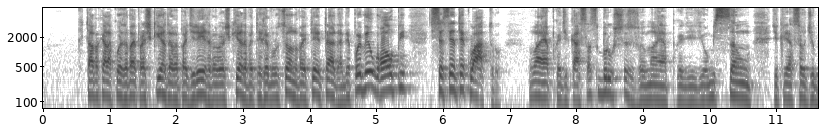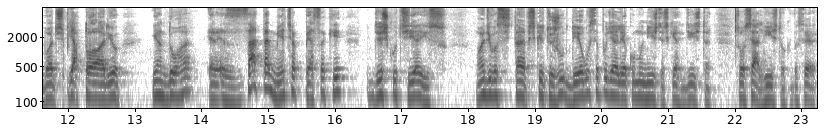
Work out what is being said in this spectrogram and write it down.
que estava aquela coisa, vai para a esquerda, vai para a direita, vai para a esquerda, vai ter revolução, não vai ter, tá, tá. Depois veio o golpe de 64, uma época de caça às bruxas, foi uma época de, de omissão, de criação de bode expiatório, e Andorra era exatamente a peça que discutia isso. Onde você estava escrito judeu, você podia ler comunista, esquerdista, socialista, o que você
